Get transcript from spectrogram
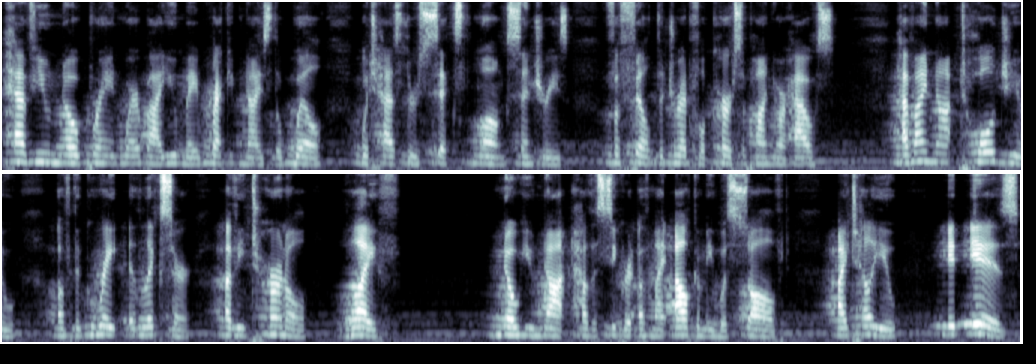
Have you no brain whereby you may recognize the will which has through six long centuries fulfilled the dreadful curse upon your house? Have I not told you of the great elixir of eternal life? Know you not how the secret of my alchemy was solved? I tell you, it is.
